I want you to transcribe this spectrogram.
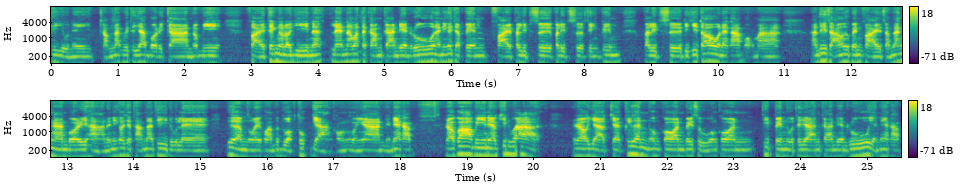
ที่อยู่ในสำนักวิทยาบริการ เรามีฝ่ายเทคโนโลยีนะและนวัตกรรมการเรียนรู้อันนี้ก็จะเป็นฝ่ายผลิตสื่อผลิตสื่อสิ่งพิมพ์ ผลิตสื่อดิจิทัลนะครับ ออกมา อันที่สามคือเป็นฝ่ายสำนักงานบริหารอันนี้ก็จะทำหน้าที่ดูแลเพื่ออำนวยความสะดวกทุกอย่างของหน่วยงานอย่างนี้ครับ เราก็มีแนวคิดว่าเราอยากจะเคลื่อนองค์กรไปสู่องค์กรที่เป็นอุทยานการเรียนรู้อย่างนี้ครับ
